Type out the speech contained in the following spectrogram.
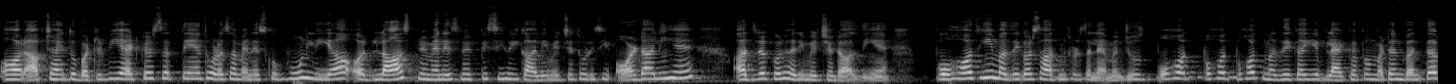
और आप चाहें तो बटर भी ऐड कर सकते हैं। थोड़ा सा मैंने इसको भून लिया और लास्ट में मैंने इसमें पिसी हुई काली मिर्चें थोड़ी सी और डाली हैं। अदरक और हरी मिर्चें डाल दी हैं। बहुत ही मज़े का और साथ में थोड़ा सा लेमन जूस बहुत बहुत बहुत मज़े का ये ब्लैक पेपर मटन बनता है,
